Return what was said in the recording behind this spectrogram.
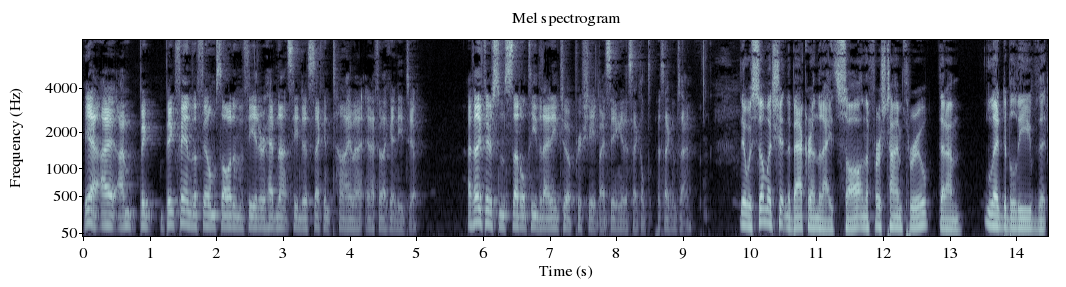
yeah I, i'm big big fan of the film saw it in the theater have not seen it a second time and i feel like i need to i feel like there's some subtlety that i need to appreciate by seeing it a second a second time There was so much shit in the background that I saw on the first time through that I'm led to believe that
